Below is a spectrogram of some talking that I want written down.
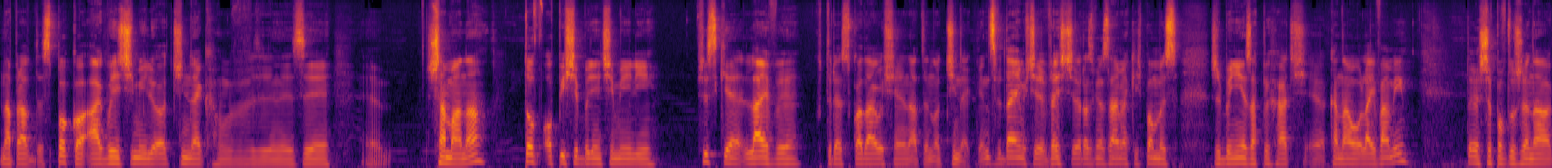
naprawdę spoko. A jak będziecie mieli odcinek w, z e, szamana, to w opisie będziecie mieli wszystkie live'y, które składały się na ten odcinek. Więc wydaje mi się, wreszcie rozwiązałem jakiś pomysł, żeby nie zapychać e, kanału live'ami. To jeszcze powtórzę na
